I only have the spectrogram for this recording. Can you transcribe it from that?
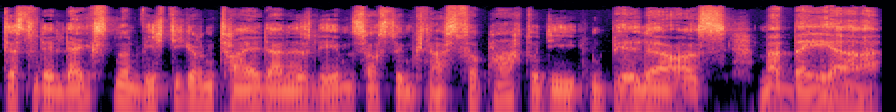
dass du den längsten und wichtigeren Teil deines Lebens hast du im Knast verbracht und die Bilder aus Marbella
